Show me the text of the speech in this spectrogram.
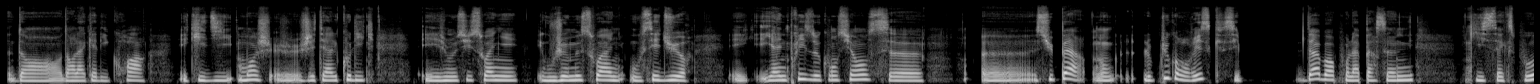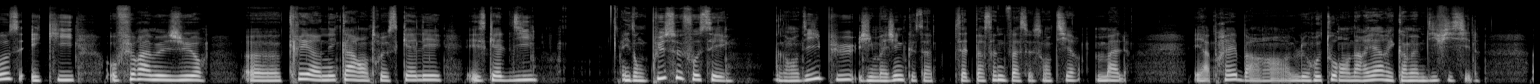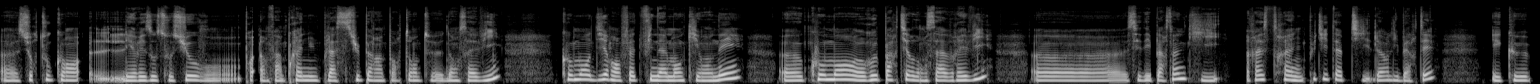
dans, dans, laquelle ils croient et qui dit Moi, j'étais alcoolique et je me suis soignée, ou je me soigne, ou c'est dur. Et il y a une prise de conscience euh, euh, super. Donc, le plus grand risque, c'est d'abord pour la personne qui s'expose et qui, au fur et à mesure, euh, crée un écart entre ce qu'elle est et ce qu'elle dit. Et donc, plus ce fossé grandit, plus j'imagine que cette personne va se sentir mal. Et après, ben, le retour en arrière est quand même difficile. Euh, surtout quand les réseaux sociaux vont, enfin, prennent une place super importante dans sa vie. Comment dire en fait finalement qui on est euh, Comment repartir dans sa vraie vie euh, C'est des personnes qui restreignent petit à petit leur liberté et que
